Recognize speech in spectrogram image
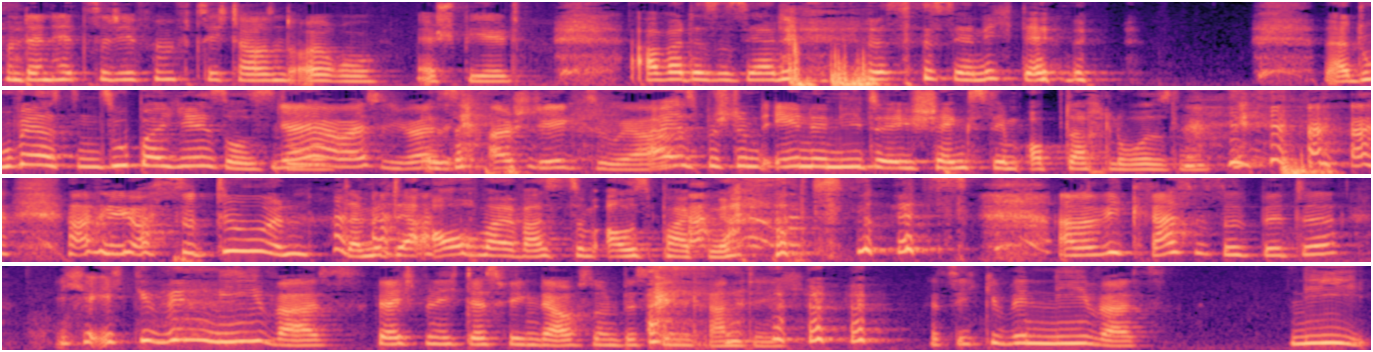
Und dann hättest du dir 50.000 Euro erspielt. Aber das ist ja, das ist ja nicht der. Na, du wärst ein super Jesus. Du. Ja, ja, weiß ich, weiß ich. Ah, stehe ich zu, ja. Ah, ist bestimmt eh eine Niete, ich schenk's dem Obdachlosen. Haben die was zu tun. damit er auch mal was zum Auspacken hat. Aber wie krass ist das bitte? Ich, ich gewinne nie was. Vielleicht bin ich deswegen da auch so ein bisschen grantig. Also ich gewinne nie was. Nie.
